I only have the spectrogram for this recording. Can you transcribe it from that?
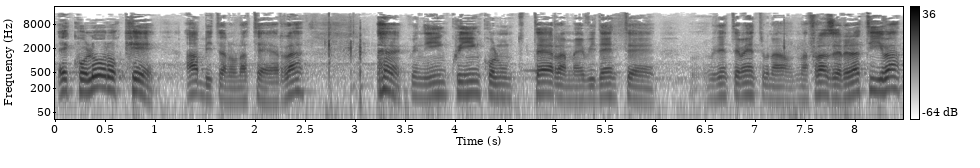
e coloro che abitano la terra, quindi in, qui incolunt terra, ma è evidente, evidentemente una, una, frase relativa,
